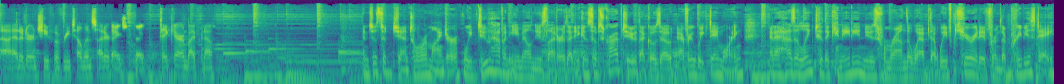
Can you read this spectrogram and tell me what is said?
uh, editor in chief of Retail Insider. Thanks, Craig. Take care and bye for now. And just a gentle reminder we do have an email newsletter that you can subscribe to that goes out every weekday morning. And it has a link to the Canadian news from around the web that we've curated from the previous day,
